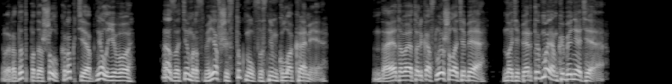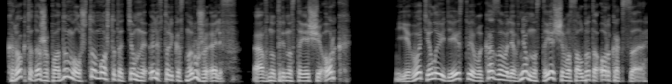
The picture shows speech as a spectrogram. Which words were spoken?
Радет подошел к Крокте и обнял его, а затем, рассмеявшись, стукнулся с ним кулаками. «До этого я только слышал о тебе, но теперь ты в моем кабинете!» Крокто даже подумал, что может этот темный эльф только снаружи эльф, а внутри настоящий орк. Его тело и действия выказывали в нем настоящего солдата Оркракса.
